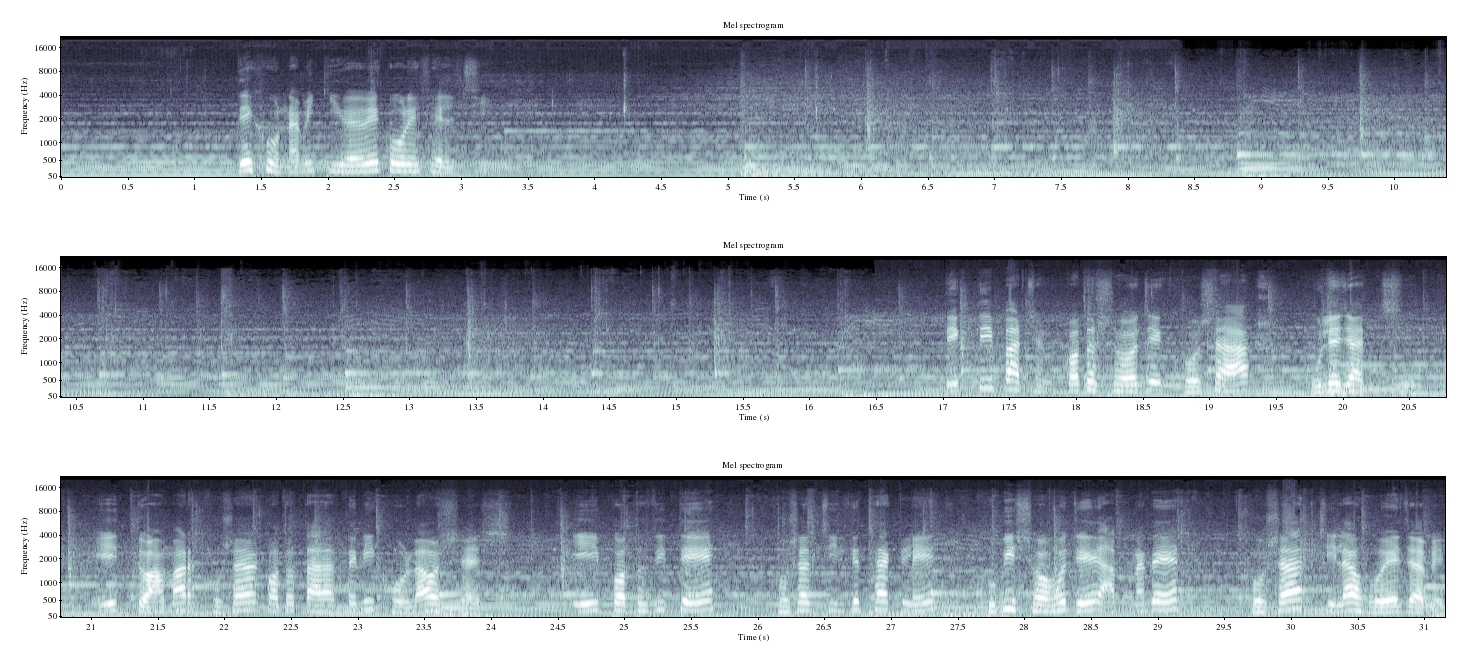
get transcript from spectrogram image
দেখুন, আমি কীভাবে করে ফেলছি। দেখতেই পাচ্ছেন কত সহজে খোসা খুলে যাচ্ছে। এই তো আমার খোসা কত তাড়াতাড়ি খোলাও শেষ। এই পদ্ধতিতে খোসা চিলতে থাকলে খুবই সহজে আপনাদের খোসা চিলা হয়ে যাবে।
